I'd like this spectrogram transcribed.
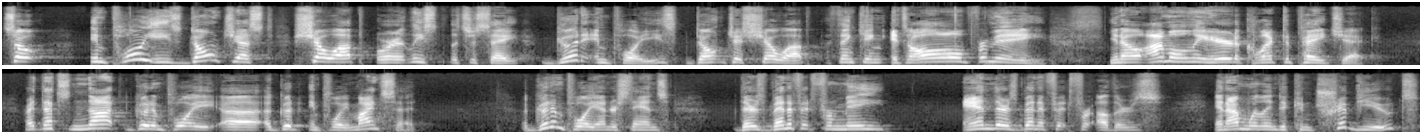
So employees don't just show up, or at least let's just say good employees don't just show up thinking it's all for me. You know, I'm only here to collect a paycheck. Right? That's not good employee, uh, a good employee mindset. A good employee understands there's benefit for me and there's benefit for others, and I'm willing to contribute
